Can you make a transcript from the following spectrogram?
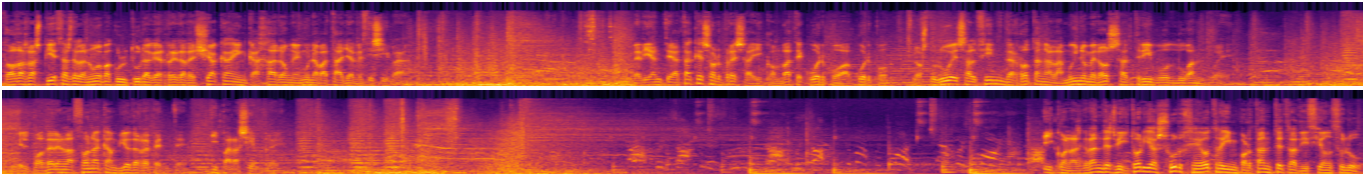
Todas las piezas de la nueva cultura guerrera de Shaka encajaron en una batalla decisiva. Mediante ataque sorpresa y combate cuerpo a cuerpo, los zulúes al fin derrotan a la muy numerosa tribu Duandue. El poder en la zona cambió de repente, y para siempre. Y con las grandes victorias surge otra importante tradición zulú,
